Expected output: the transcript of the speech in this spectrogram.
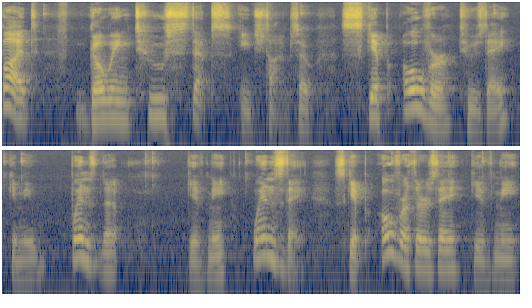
but going two steps each time. So skip over Tuesday, give me Wednesday, give me Wednesday. Skip over Thursday, give me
